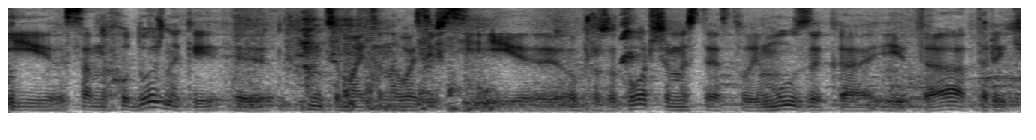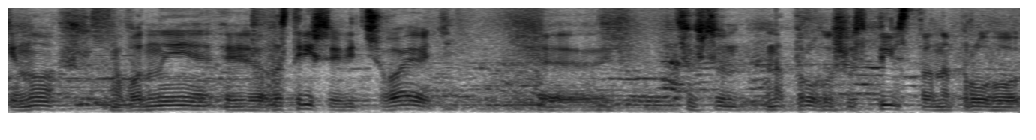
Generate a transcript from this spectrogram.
І саме художники, е, ну це мається на увазі всі, і е, образотворче мистецтво, і музика, і театр, і кіно, вони е, гостріше відчувають цю всю напругу суспільства, напругу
